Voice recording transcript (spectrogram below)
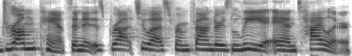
Drum Pants, and it is brought to us from founders Lee and Tyler.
